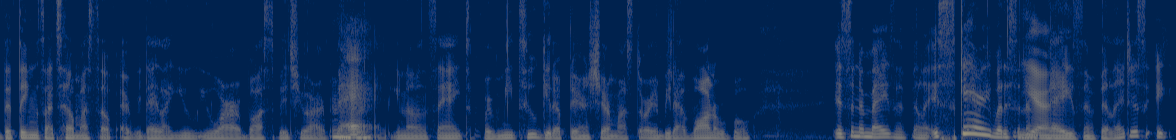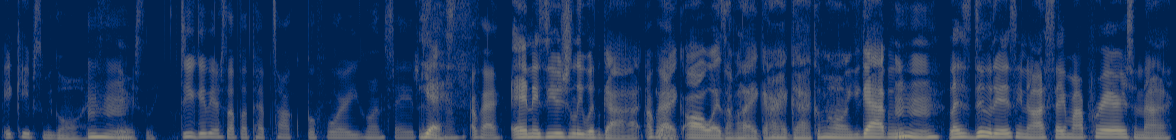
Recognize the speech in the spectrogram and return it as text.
the things I tell myself every day, like you you are a boss bitch, you are Mhm. bad. You know what I'm saying? For me to get up there and share my story and be that vulnerable. It's an amazing feeling. It's scary, but it's an Yeah. amazing feeling. It just it, it keeps me going. Mhm. Seriously. Do you give yourself a pep talk before you go on stage? Yes. Okay. And it's usually with God. Okay. Like always, I'm like, all right, God, come on, you got me. Mm-hmm. let's do this. You know, I say my prayers and I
